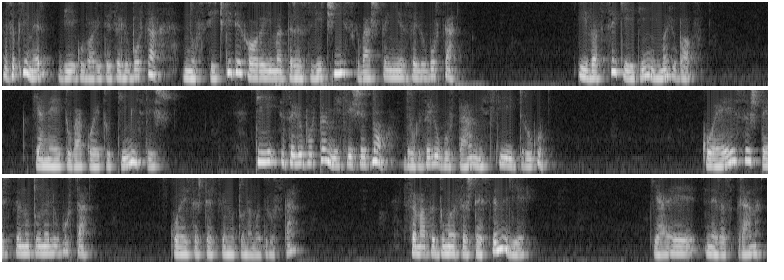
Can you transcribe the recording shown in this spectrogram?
За пример, вие говорите за любовта, но всичките хора имат различни схващания за любовта. И във всеки един има любов. Тя не е това, което ти мислиш. Ти за любовта мислиш едно, друг за любовта мисли и друго. Кое е същественото на любовта? Кое е същественото на мъдростта? Самата дума съществена ли е? Тя е неразбрана.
